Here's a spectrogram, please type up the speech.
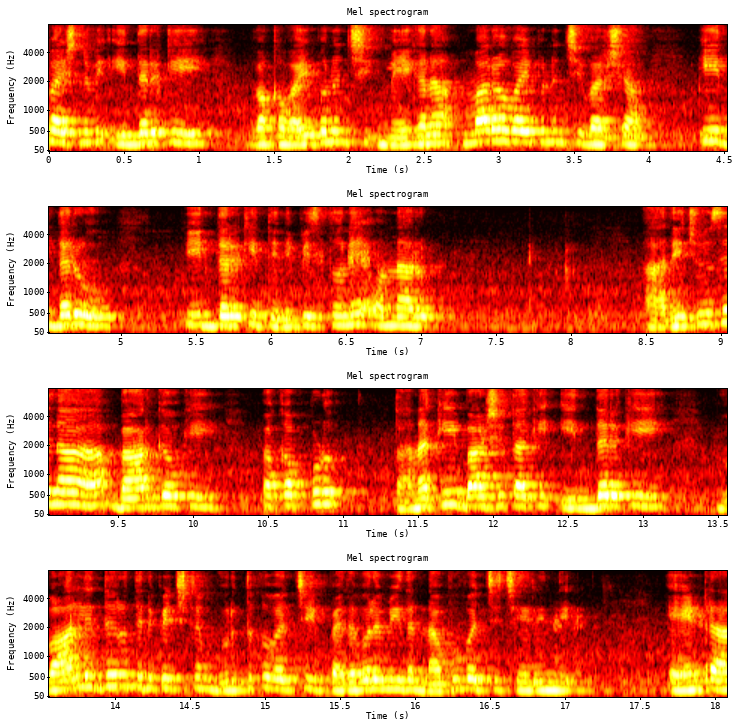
వైష్ణవి ఇద్దరికి ఒకవైపు నుంచి మేఘన మరోవైపు నుంచి వర్ష ఇద్దరు ఇద్దరికి తినిపిస్తూనే ఉన్నారు. అది చూసిన భార్గవ్కి ఒకప్పుడు తనకి భాషితకి ఇద్దరికి వాళ్ళిద్దరూ తినిపించడం గుర్తుకు వచ్చి పెదవుల మీద నవ్వు వచ్చి చేరింది. ఏంట్రా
